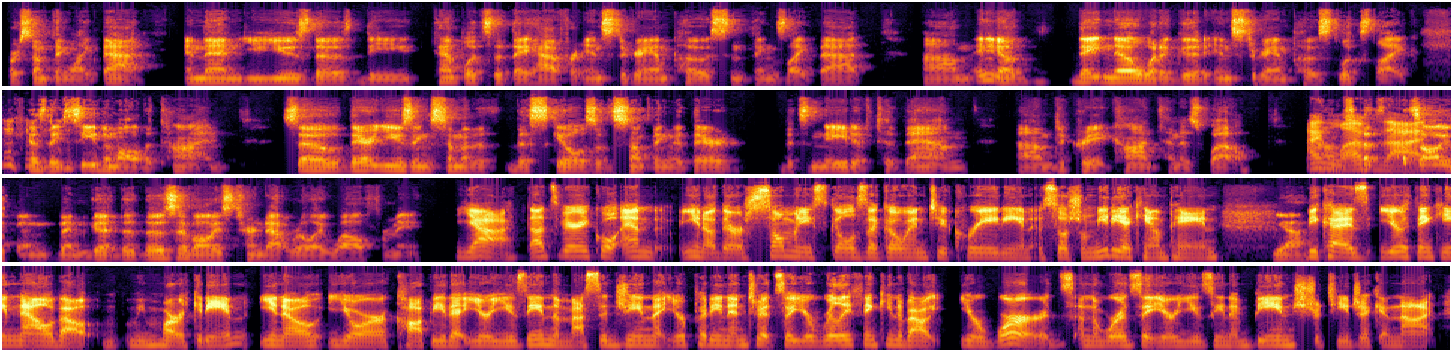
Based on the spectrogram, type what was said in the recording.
or something like that. And then you use those the templates that they have for Instagram posts and things like that. Um, and you know they know what a good Instagram post looks like because they see them all the time. So they're using some of the, the skills of something that they're that's native to them um, to create content as well. I um, love so that's, that. That's always been been good. Th- those have always turned out really well for me. Yeah, that's very cool. And you know, there are so many skills that go into creating a social media campaign. Yeah. Because you're thinking now about marketing, you know, your copy that you're using, the messaging that you're putting into it. So you're really thinking about your words and the words that you're using and being strategic in that.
